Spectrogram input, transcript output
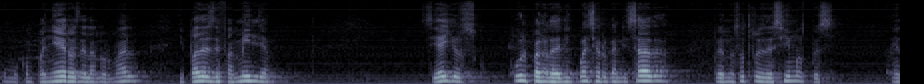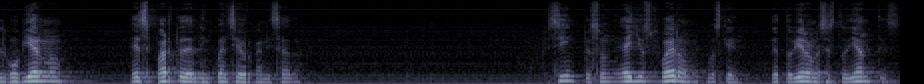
como compañeros de la normal y padres de familia, si ellos culpan a la delincuencia organizada, pues nosotros decimos, pues el gobierno es parte de la delincuencia organizada. Sí, pues son, ellos fueron los que detuvieron a los estudiantes.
